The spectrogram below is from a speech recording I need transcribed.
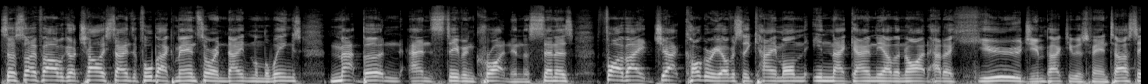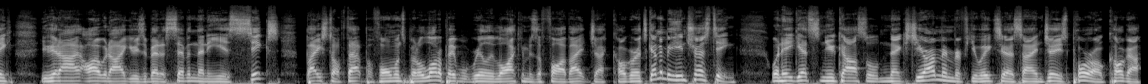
So, so far we've got Charlie Staines at fullback, Mansour and Naden on the wings, Matt Burton and Stephen Crichton in the centres. Five eight, Jack Coggery obviously came on in that game the other night, had a huge impact. He was fantastic. You could, I would argue he's a better seven than he is six based off that performance, but a lot of people really like him as a five eight, Jack Cogger. It's going to be interesting when he gets to Newcastle next year. I remember a few weeks ago saying, geez, poor old Cogger,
